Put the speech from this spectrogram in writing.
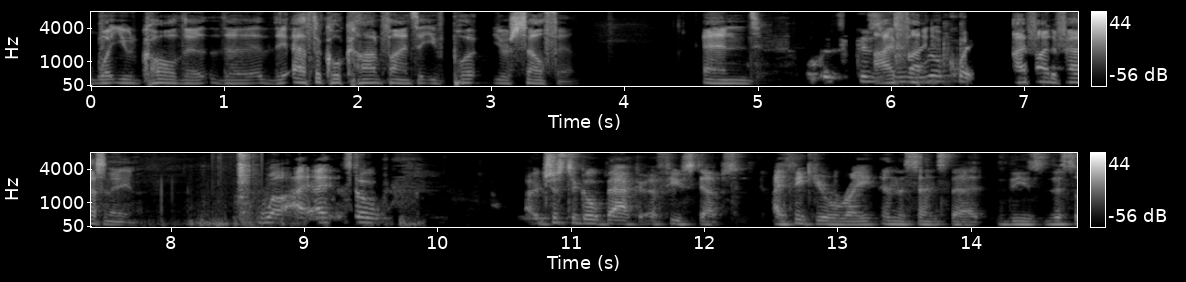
what you'd call the the the ethical confines that you've put yourself in. And well, cause, cause I find real it, quick, I find it fascinating. Well, I, I so uh, just to go back a few steps, I think you're right in the sense that these this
